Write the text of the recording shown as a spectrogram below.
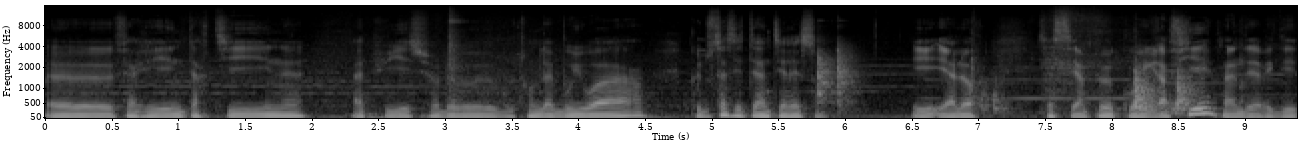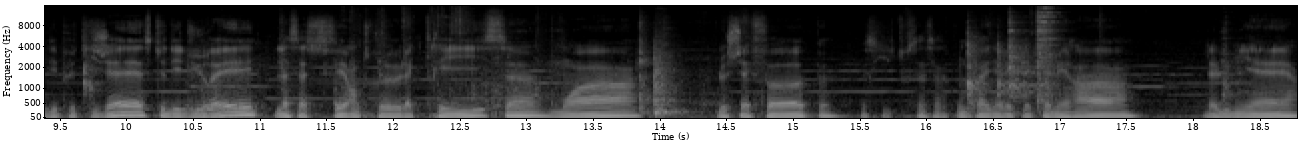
faire griller une tartine, appuyer sur le bouton de la bouilloire, que tout ça c'était intéressant. Et alors, ça c'est un peu chorégraphié, avec des, petits gestes, des durées. Là, ça se fait entre l'actrice, moi, le chef-op, parce que tout ça s'accompagne avec la caméra, la lumière.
